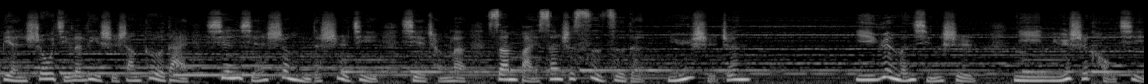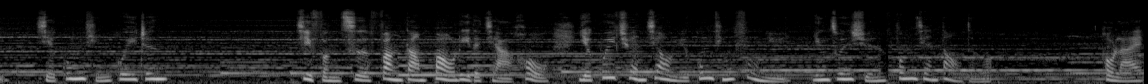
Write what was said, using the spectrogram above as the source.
便收集了历史上各代先贤圣女的事迹，写成了三百三十四字的《女史箴》，以韵文形式，拟女史口气，写宫廷规箴。既讽刺放荡暴力的贾后，也规劝教育宫廷妇女应遵循封建道德。后来，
